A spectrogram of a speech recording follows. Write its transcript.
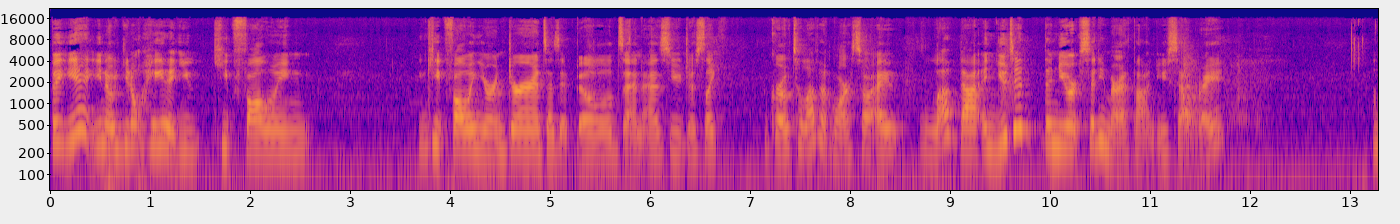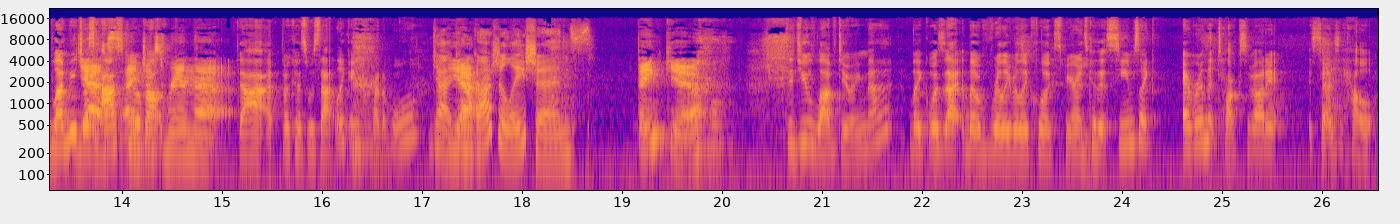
But yeah, you know, you don't hate it. You keep following, you keep following your endurance as it builds and as you just like grow to love it more. So I love that. And you did the New York City Marathon, you said, right? Let me just yes, ask you I about just ran that. That because was that like incredible? yeah, yeah, congratulations. Thank you. Did you love doing that? Like, was that a really really cool experience? Because it seems like everyone that talks about it says how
